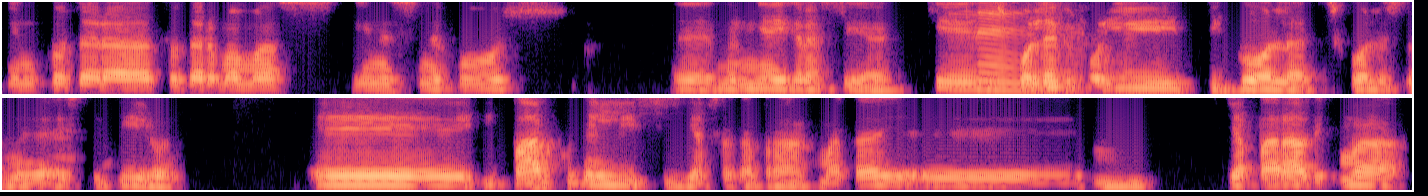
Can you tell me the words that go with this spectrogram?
γενικότερα το δέρμα μας είναι συνεχώς ε, με μια υγρασία και ναι. δυσκολεύει πολύ την κόλλα, τις κόλλες των αισθητήρων. Ε, υπάρχουν λύσεις για αυτά τα πράγματα. Ε, για παράδειγμα,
